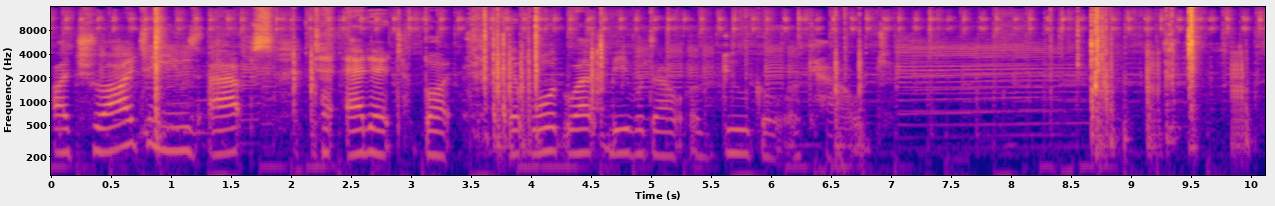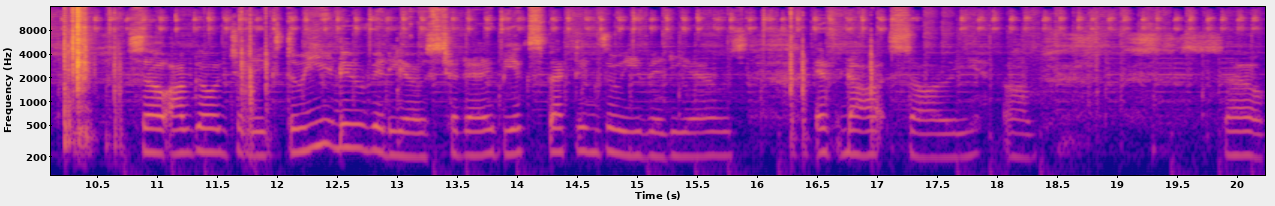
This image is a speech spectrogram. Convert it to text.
I tried to use apps to edit, but it won't let me without a Google account. So I'm going to make three new videos today. Be expecting three videos. If not, sorry. Um, so,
